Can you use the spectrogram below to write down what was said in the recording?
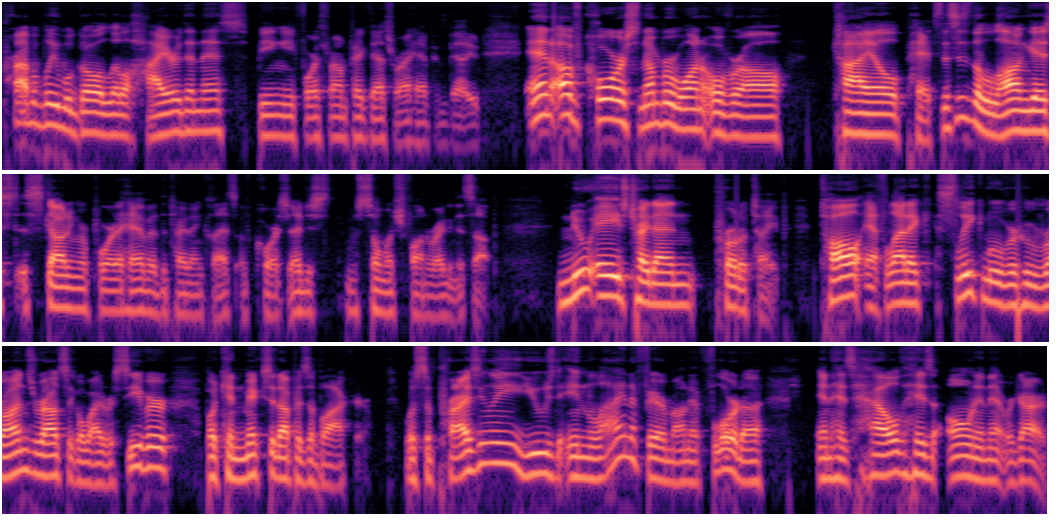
probably will go a little higher than this, being a fourth round pick. That's where I have him valued. And of course, number one overall, Kyle Pitts. This is the longest scouting report I have at the tight end class, of course. I just was so much fun writing this up. New age tight end prototype. Tall, athletic, sleek mover who runs routes like a wide receiver, but can mix it up as a blocker was surprisingly used in line a fair amount at Florida and has held his own in that regard.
